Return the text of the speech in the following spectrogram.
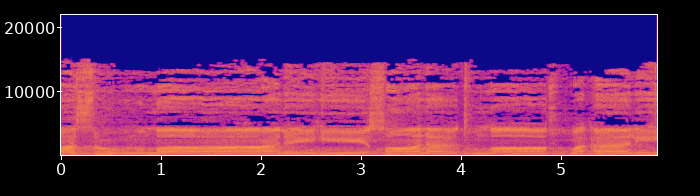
رسول الله عليه صلاة الله وآله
